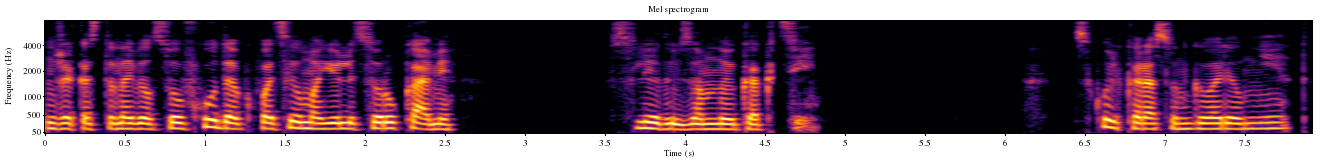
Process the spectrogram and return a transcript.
Джек остановился у входа и обхватил мое лицо руками. «Следуй за мной, как тень». Сколько раз он говорил мне это?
